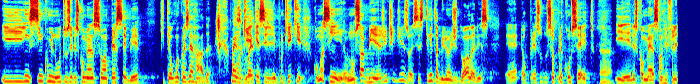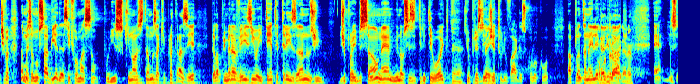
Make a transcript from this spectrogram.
E em cinco minutos eles começam a perceber que tem alguma coisa errada. Mas- por que, mas- que esse. Por que que. Como assim? Eu não sabia. E a gente diz, ó, esses 30 bilhões de dólares é, é o preço do seu preconceito. E eles começam a refletir. Não, mas eu não sabia dessa informação. Por isso que nós estamos aqui para trazer, pela primeira vez em 83 anos de, de proibição, né? 1938, que o presidente sim. Getúlio Vargas colocou a planta na ilegalidade. droga, né? É, isso,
